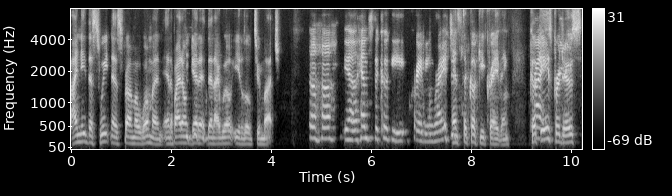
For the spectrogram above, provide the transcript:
I need the sweetness from a woman, and if I don't get it, then I will eat a little too much. Uh huh. Yeah. Hence the cookie craving, right? Hence the cookie craving. Cookies right. produce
